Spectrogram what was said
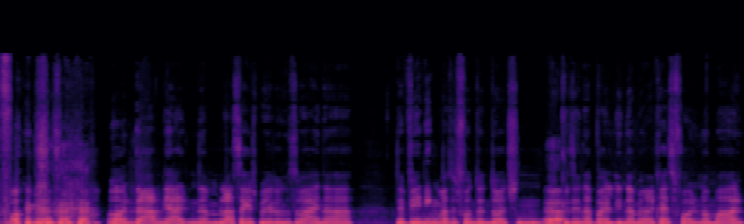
Folge. Und da haben die halt in einem Laster gespielt. Und es war einer der wenigen, was ich von den Deutschen Ja. gesehen habe, weil in Amerika ist voll normal.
